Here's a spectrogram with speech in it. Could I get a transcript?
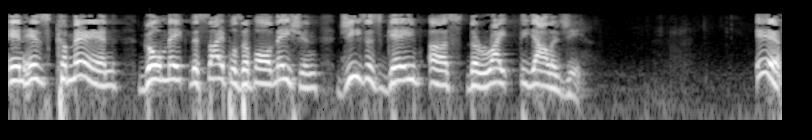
In his command, go make disciples of all nations, Jesus gave us the right theology. If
